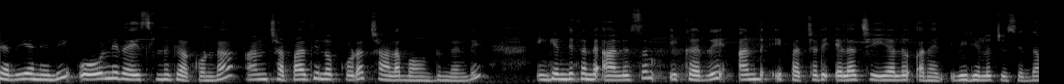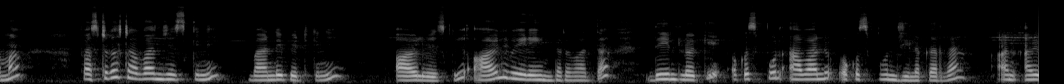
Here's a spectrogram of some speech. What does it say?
కర్రీ అనేది ఓన్లీ రైస్లోనే కాకుండా అండ్ చపాతీలో కూడా చాలా బాగుంటుందండి. ఇంకెందుకంటే ఆలస్యం ఈ కర్రీ అండ్ ఈ పచ్చడి ఎలా చేయాలో అనేది వీడియోలో చూసేద్దామా? ఫస్ట్గా స్టవ్ ఆన్ చేసుకుని బాండీ పెట్టుకుని ఆయిల్ వేసుకుని ఆయిల్ వేడైన తర్వాత దీంట్లోకి ఒక స్పూన్ ఆవాలు ఒక స్పూన్ జీలకర్ర అవి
